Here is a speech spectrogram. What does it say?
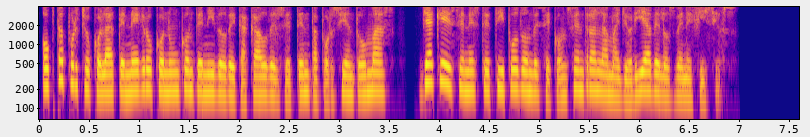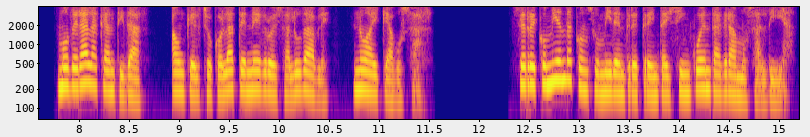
opta por chocolate negro con un contenido de cacao del 70% o más, ya que es en este tipo donde se concentran la mayoría de los beneficios. Modera la cantidad, aunque el chocolate negro es saludable, no hay que abusar. Se recomienda consumir entre 30 y 50 gramos al día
